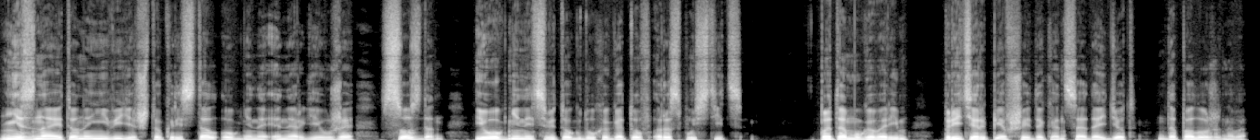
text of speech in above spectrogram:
не знает он и не видит, что кристалл огненной энергии уже создан, и огненный цветок духа готов распуститься. Потому говорим, претерпевший до конца дойдет до положенного.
